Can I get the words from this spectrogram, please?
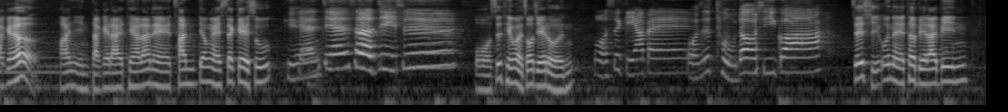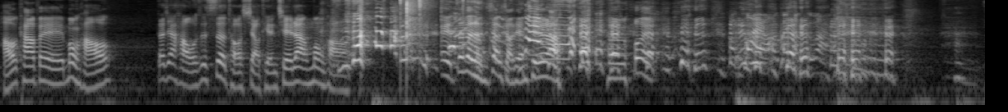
大家好，欢迎大家来听咱的餐中的设计师，田间设计师，我是田伟周杰伦，我是吉亚杯，我是土豆西瓜，这是阮的特别来宾，豪咖啡的孟豪。大家好，我是社头小田切让孟豪。哎、真的很像小田切啊，很会，好快哦，好快讲出来。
